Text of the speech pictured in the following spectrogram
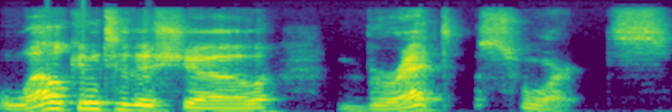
Welcome to the show, Brett Swarts.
